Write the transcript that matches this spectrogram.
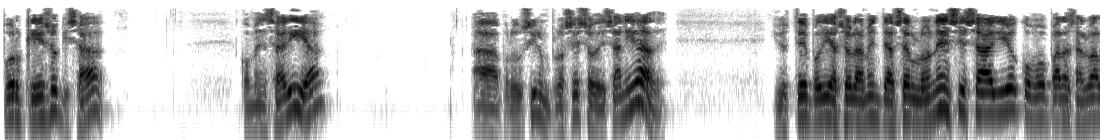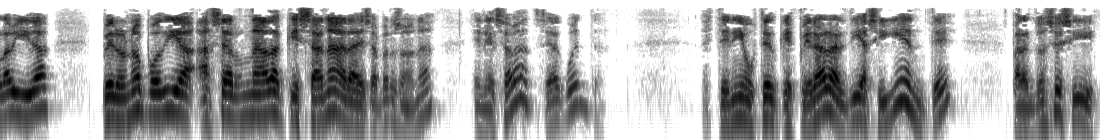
porque eso quizá comenzaría a producir un proceso de sanidad. Y usted podía solamente hacer lo necesario como para salvar la vida, pero no podía hacer nada que sanara a esa persona en el sabbat, ¿se da cuenta? tenía usted que esperar al día siguiente para entonces sí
